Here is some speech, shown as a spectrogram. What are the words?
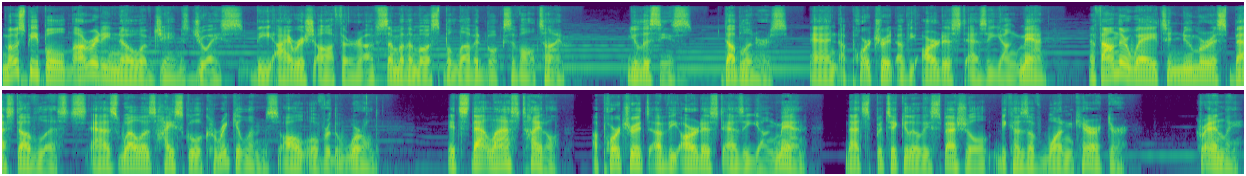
Most people already know of James Joyce, the Irish author of some of the most beloved books of all time Ulysses, Dubliners, and A Portrait of the Artist as a Young Man have found their way to numerous best of lists as well as high school curriculums all over the world. It's that last title, A Portrait of the Artist as a Young Man, that's particularly special because of one character Cranly.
